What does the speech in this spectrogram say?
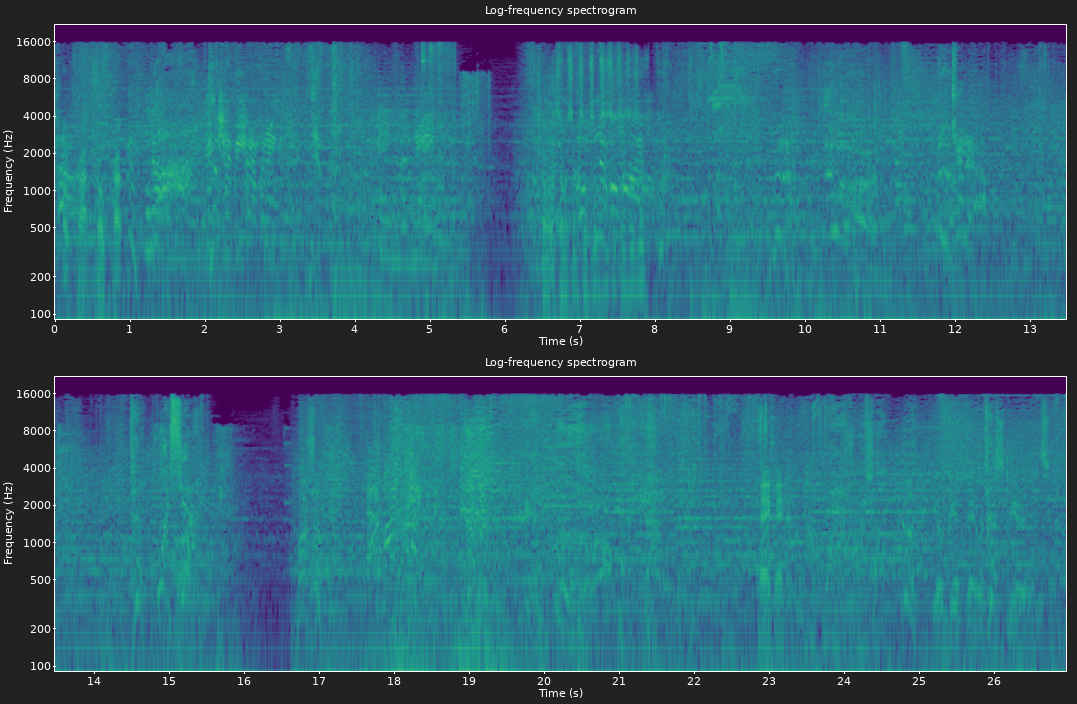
Oh, crap. Oh, crap. It can't be happening! In the name Someone, someone, someone, someone, someone, someone, someone, someone. One shot! out of my sight! Okay, okay. You'll get there with experience.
